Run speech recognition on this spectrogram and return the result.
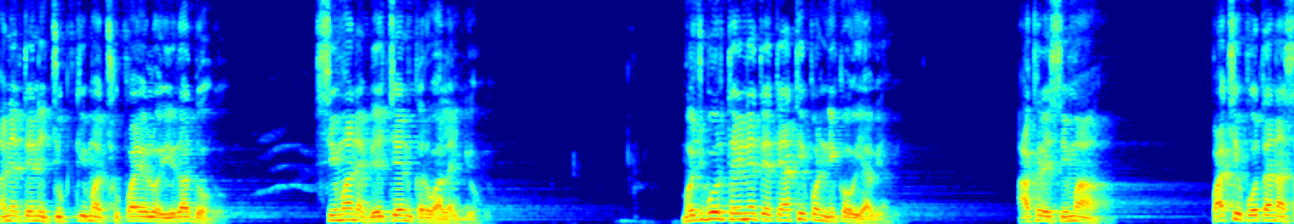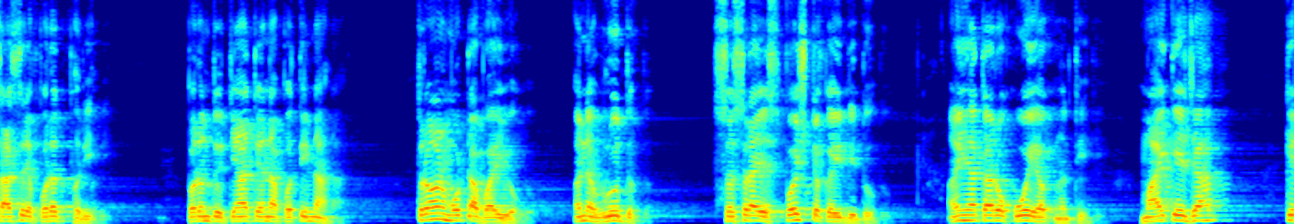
અને તેની ચૂપકીમાં છુપાયેલો ઈરાદો સીમાને બેચેન કરવા લાગ્યો. મજબૂર થઈને તે ત્યાંથી પણ નીકળી આવી આખરે સીમા પાછી પોતાના સાસરે પરત ફરી. પરંતુ ત્યાં તેના પતિના ત્રણ મોટા ભાઈઓ અને વૃદ્ધ સસરાએ સ્પષ્ટ કહી દીધું, અહીંયા તારો કોઈ હક નથી. માયકે જા કે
